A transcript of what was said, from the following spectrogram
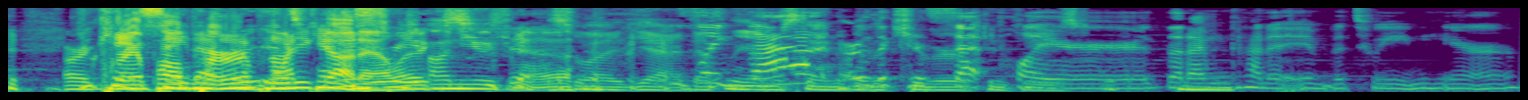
All right, can't Grandpa say that on a Perv, what do you got, podcast. very Alex? unusual. Yeah. So I, yeah, it's like that or the that you were cassette confused. player that I'm kind of in between here.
